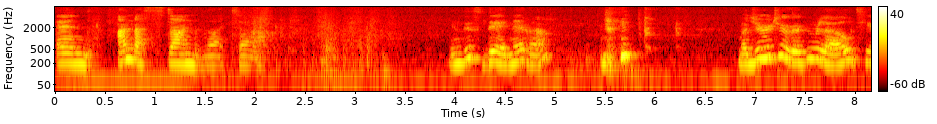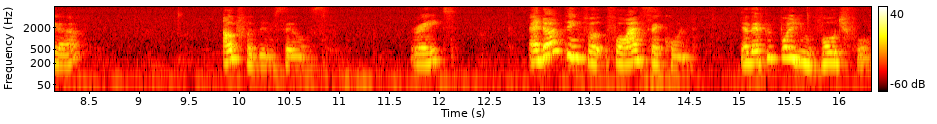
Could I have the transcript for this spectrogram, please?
and understand that uh, in this day and era majority of the people are out here out for themselves right? And don't think for, for one second that the people you vote for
